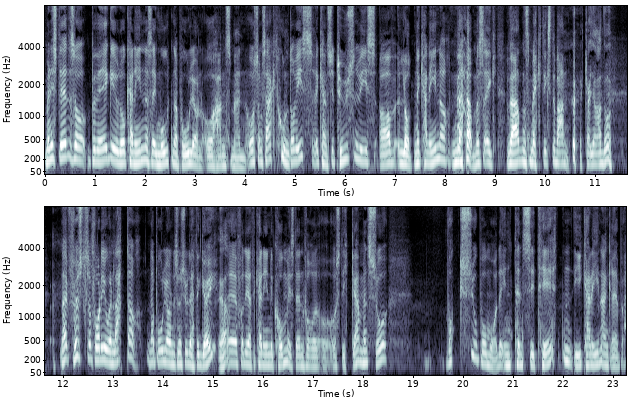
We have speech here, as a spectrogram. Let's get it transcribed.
men i stedet så beveger jo da kaninene seg mot Napoleon og hans menn. Og som sagt, hundrevis, kanskje tusenvis av lodne kaniner nærmer seg verdens mektigste mann. Hva gjør han da? Nei, først så får de jo en latter. Napoleon syns jo dette er gøy, Ja. eh, fordi at kaninene kom istedenfor å, å, å stikke. Men så vokser jo på en måte intensiteten i kaninangrepet.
